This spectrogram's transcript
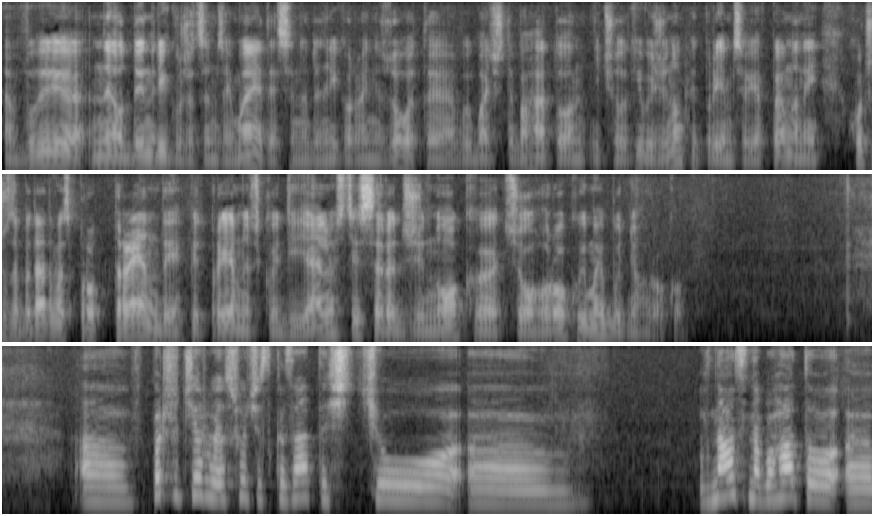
Ви не один рік вже цим займаєтеся, не один рік організовуєте. Ви бачите багато і чоловіків, і жінок підприємців. Я впевнений. Хочу запитати вас про тренди підприємницької діяльності серед жінок цього року і майбутнього року. Е, В першу чергу я хочу сказати, що е, в нас набагато е,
